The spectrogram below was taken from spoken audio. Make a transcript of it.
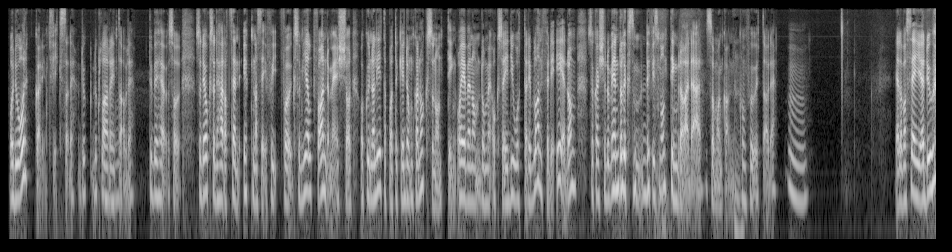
och du orkar inte fixa det. Du, du klarar mm. inte av det. Du behöver, så, så det är också det här att sen öppna sig för, för liksom hjälp för andra människor och kunna lita på att okay, de kan också någonting. Och även om de är också idioter ibland, för det är de, så kanske de ändå liksom, det finns någonting bra där som man kan, mm. kan få ut av det. Mm. Eller vad säger du,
